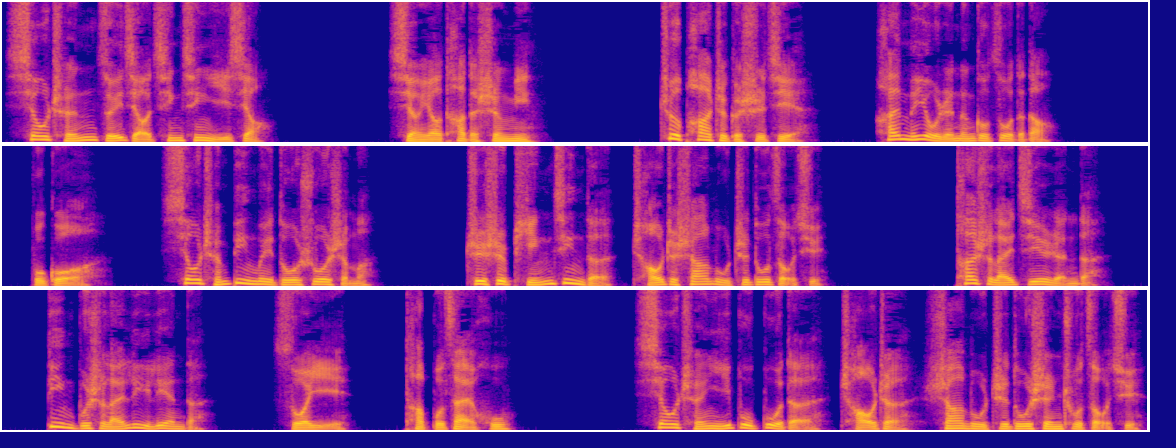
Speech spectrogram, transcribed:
萧晨嘴角轻轻一笑：“想要他的生命，这怕这个世界还没有人能够做得到。”不过，萧晨并未多说什么。只是平静的朝着杀戮之都走去，他是来接人的，并不是来历练的，所以他不在乎。萧晨一步步的朝着杀戮之都深处走去，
